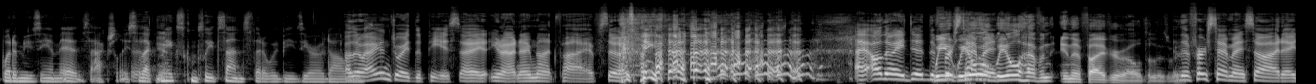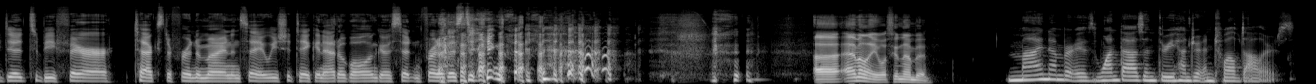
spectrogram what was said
what a museum is actually. So that Yeah. makes complete sense that it would be zero dollars. Although I enjoyed the piece, I you know, and I'm not five, so I think. I, although I did the We first we time, all I, we all have an inner five year old Elizabeth. the first time I saw it, I did, to be fair, text a friend of mine and say we should take an edible and go sit in front of this thing. uh, Emily, what's your number? My number is $1,312.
